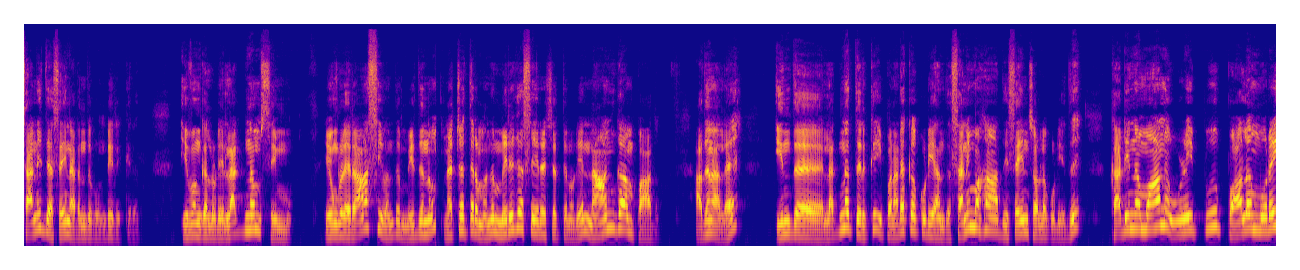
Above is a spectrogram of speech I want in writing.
சனி தசை நடந்து கொண்டு இருக்கிறது இவங்களுடைய லக்னம் சிம்மம். இவங்களுடைய ராசி வந்து மிதுனம் நட்சத்திரம் வந்து மிருக சீரசத்தினுடைய நான்காம் பாதம். அதனால் இந்த லக்னத்திற்கு இப்போ நடக்கக்கூடிய அந்த சனி மகா திசைன்னு சொல்லக்கூடியது கடினமான உழைப்பு பல முறை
